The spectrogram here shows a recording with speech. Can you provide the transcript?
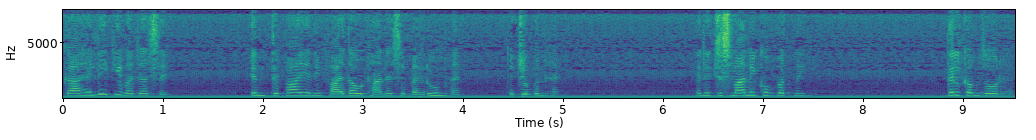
काहली की वजह से इंतफा यानी फ़ायदा उठाने से महरूम है तो जुबन है। यानी जिस्मानी कुत नहीं, दिल कमज़ोर है।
